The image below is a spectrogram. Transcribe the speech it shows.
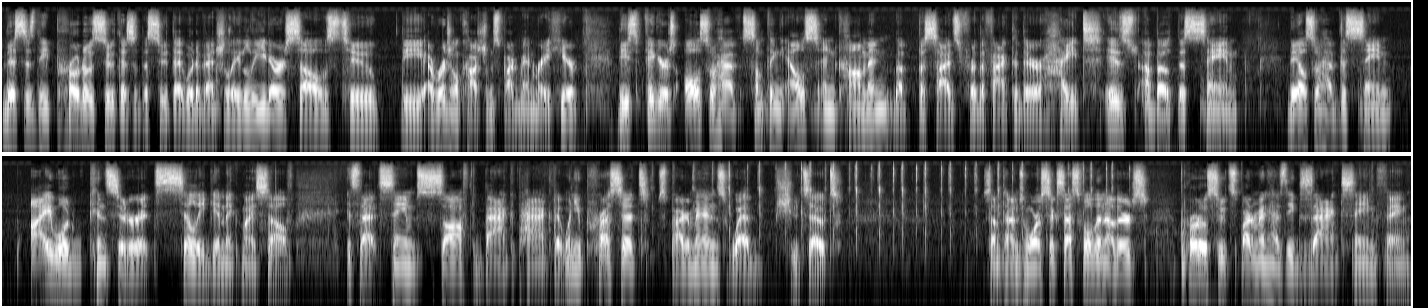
This is the proto suit. This is the suit that would eventually lead ourselves to the original costume Spider-Man right here. These figures also have something else in common, but besides for the fact that their height is about the same. They also have the same, I would consider it silly gimmick myself. It's that same soft backpack that when you press it, Spider-Man's web shoots out. Sometimes more successful than others. Proto Suit Spider-Man has the exact same thing.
